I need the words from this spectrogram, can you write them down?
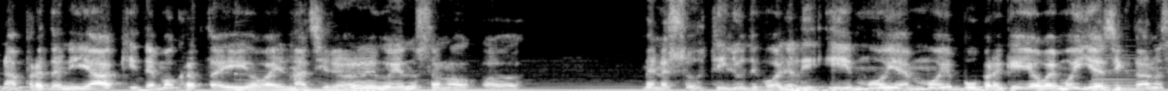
napredan i jak i demokrata i ovaj nacionalni, nego jednostavno uh, mene su ti ljudi voljeli i moje, moje bubrege i ovaj moj jezik danas,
